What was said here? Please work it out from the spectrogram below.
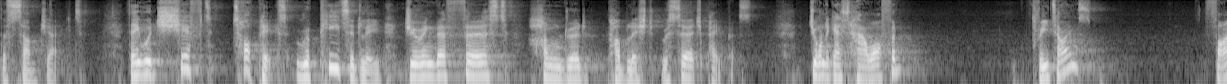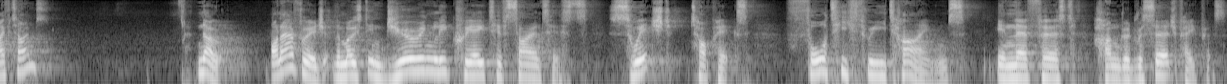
the subject. They would shift topics repeatedly during their first 100 published research papers. Do you want to guess how often? Three times? Five times? No. On average, the most enduringly creative scientists switched topics 43 times in their first 100 research papers.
